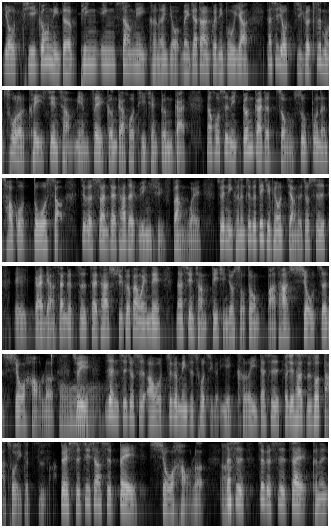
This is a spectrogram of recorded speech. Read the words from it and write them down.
有提供你的拼音上面可能有每家当然规定不一样，但是有几个字母错了可以现场免费更改或提前更改，那或是你更改的总数不能超过多少，这个算在他的允许范围。所以你可能这个地勤朋友讲的就是，诶，改两三个字，在他许可范围内，那现场地勤就手动把它修正修好了。哦、所以认知就是啊，我这个名字错几个也可以，但是而且他只是说打错一个字嘛，对，实际上是被修好了。但是这个是在可能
